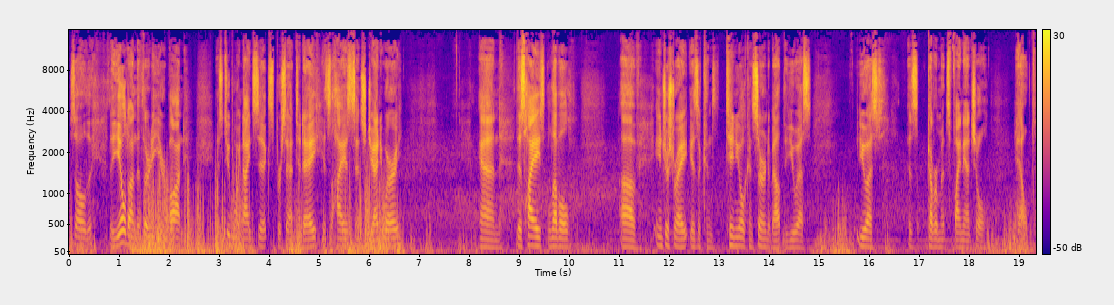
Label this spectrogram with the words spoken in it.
So the, the yield on the 30 year bond is 2.96% today. It's the highest since January. And this high level of interest rate is a continual concern about the U.S. U.S. government's financial health.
